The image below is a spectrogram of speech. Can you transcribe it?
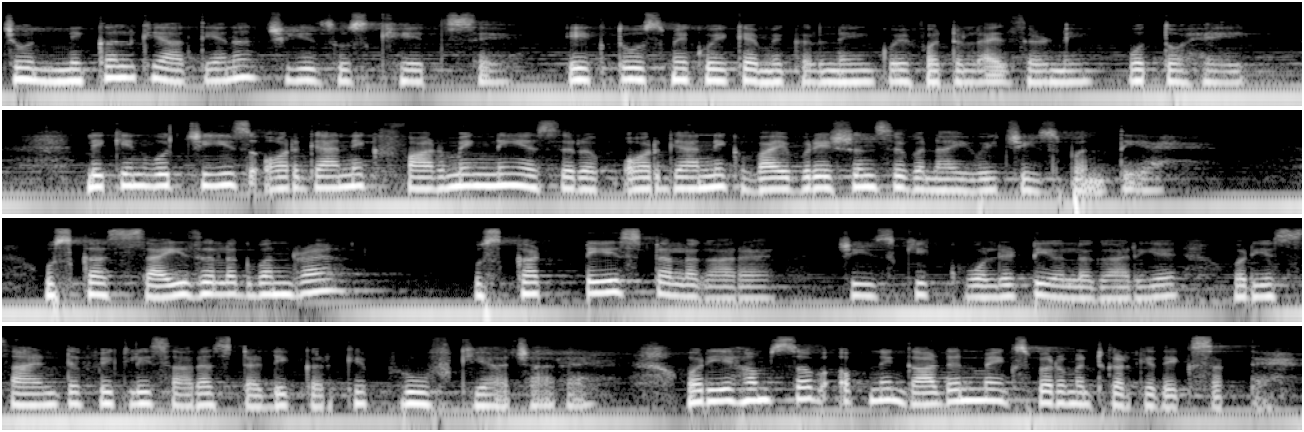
जो निकल के आती है ना चीज़ उस खेत से एक तो उसमें कोई केमिकल नहीं, कोई फर्टिलाइज़र नहीं, वो तो है ही। लेकिन वो चीज़ ऑर्गेनिक फ़ार्मिंग नहीं है सिर्फ़ ऑर्गेनिक वाइब्रेशन से बनाई हुई चीज़ बनती है। उसका साइज़ अलग बन रहा है, उसका टेस्ट अलग आ रहा है, चीज़ की क्वालिटी अलग आ रही है और ये साइंटिफिकली सारा स्टडी करके प्रूफ किया जा रहा है। और ये हम सब अपने गार्डन में एक्सपेरिमेंट करके देख सकते हैं।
